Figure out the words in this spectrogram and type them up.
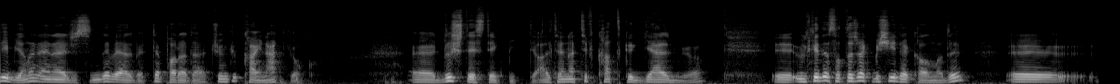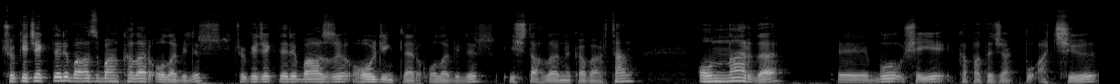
Libya'nın enerjisinde ve elbette parada. Çünkü kaynak yok. Dış destek bitti. Alternatif katkı gelmiyor. Ülkede satacak bir şey de kalmadı. Çökecekleri bazı bankalar olabilir. Çökecekleri bazı holdingler olabilir. iştahlarını kabartan. Onlar da e, bu şeyi kapatacak, bu açığı,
